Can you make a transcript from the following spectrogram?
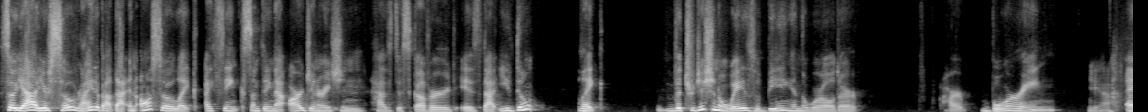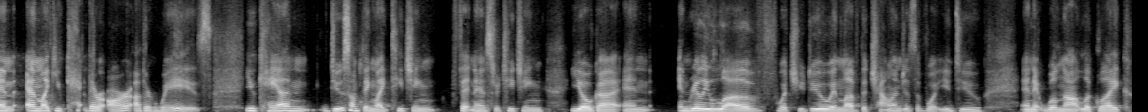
So yeah, you're so right about that. And also like I think something that our generation has discovered is that you don't like the traditional ways of being in the world are are boring. Yeah. And and like you can there are other ways. You can do something like teaching fitness or teaching yoga and and really love what you do and love the challenges of what you do and it will not look like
